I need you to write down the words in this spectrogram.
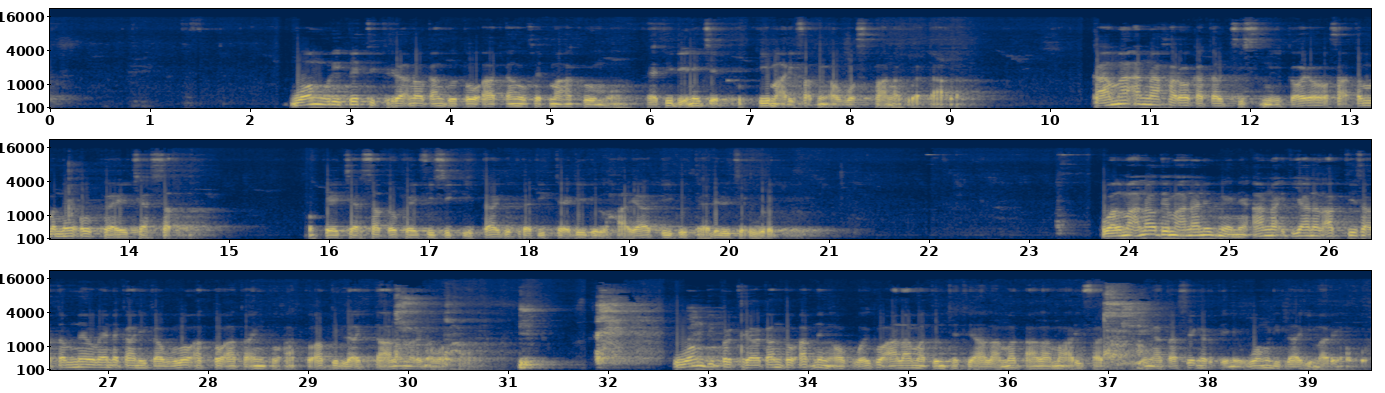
Wong uripe digerakno kanggo taat kanggo khidmah agama. Dadi ini cek bukti makrifat Allah Subhanahu wa taala. Kama anna harakatal jismi kaya sak temene obahe jasad. Obahe jasad, obahe fisik kita itu berarti dari dul hayat itu dalil urip. Wal makna uti maknane ngene, anak ityanal abdi sak temene oleh nekani kawula atau ata ing taat Abdullah taala maring Allah. Uang dipergerakan toat neng Allah itu alamatun jadi alamat alamat arifat atasnya ngerti ini uang dilahi maring Allah.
